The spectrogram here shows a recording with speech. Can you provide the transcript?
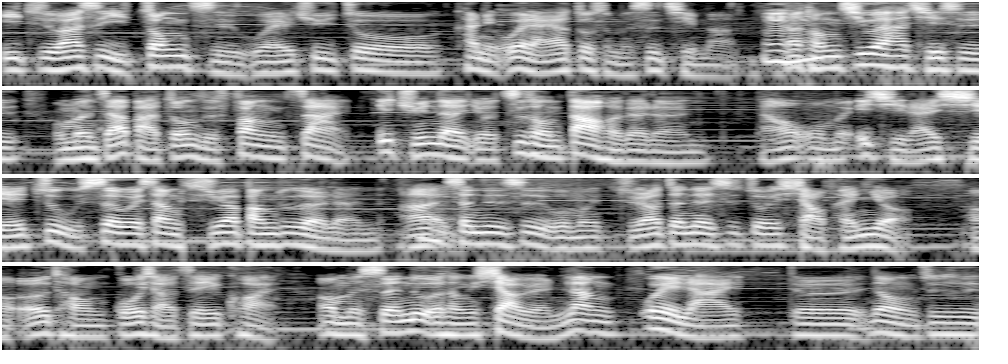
以主要是以宗旨为去做，看你未来要做什么事情嘛。嗯、那同机会，它其实我们只要把宗旨放在一群人有志同道合的人。然后我们一起来协助社会上需要帮助的人啊，甚至是我们主要针对是作为小朋友、哦儿童、国小这一块，那我们深入儿童校园，让未来的那种就是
